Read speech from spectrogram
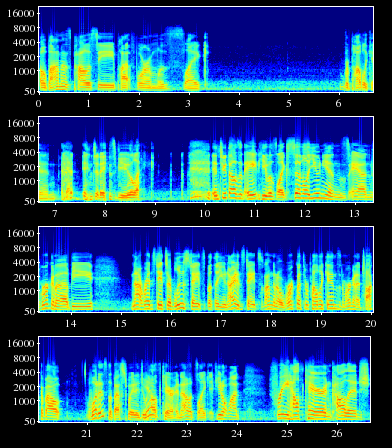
Obama's policy platform was like Republican Yep. in today's view, like in 2008 he was like civil unions and we're going to be not red states or blue states, but the United States and I'm going to work with Republicans and we're going to talk about what is the best way to do Yeah. healthcare. And now it's like if you don't want free healthcare in college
